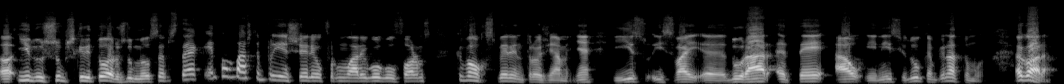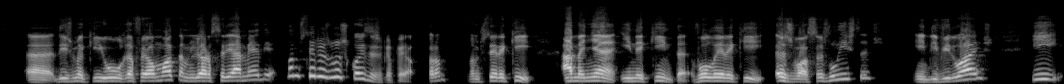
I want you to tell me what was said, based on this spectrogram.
Uh, e dos subscritores do meu Substack, então basta preencherem o formulário Google Forms que vão receber entre hoje e amanhã, e isso, isso vai uh, durar até ao início do Campeonato do Mundo. Agora, uh, diz-me aqui o Rafael Mota, melhor seria a média. Vamos ter as duas coisas, Rafael. Pronto, vamos ter aqui amanhã e na quinta, vou ler aqui as vossas listas individuais, e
